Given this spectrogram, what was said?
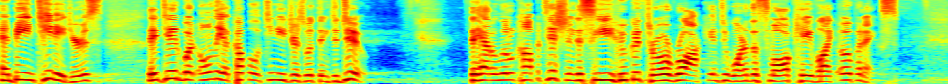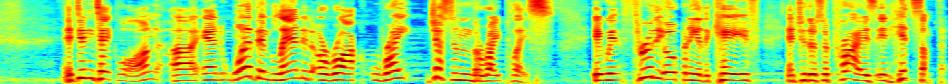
And being teenagers, they did what only a couple of teenagers would think to do. They had a little competition to see who could throw a rock into one of the small cave like openings. It didn't take long, uh, and one of them landed a rock right just in the right place. It went through the opening of the cave, and to their surprise, it hit something.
